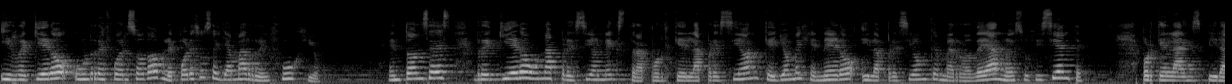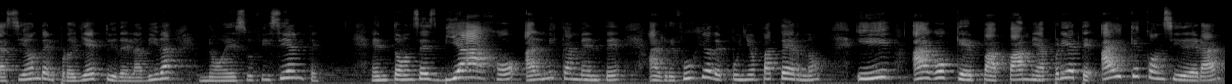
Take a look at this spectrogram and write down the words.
y requiero un refuerzo doble, por eso se llama refugio. Entonces requiero una presión extra porque la presión que yo me genero y la presión que me rodea no es suficiente, porque la inspiración del proyecto y de la vida no es suficiente. Entonces viajo álmicamente al refugio de puño paterno y hago que papá me apriete. Hay que considerar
